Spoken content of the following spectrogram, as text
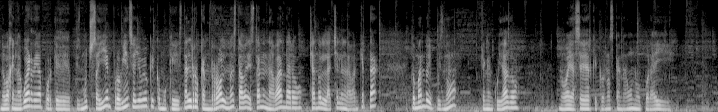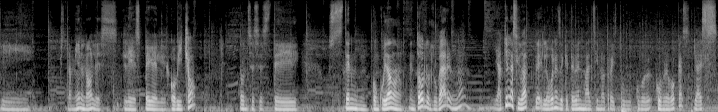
no bajen la guardia porque pues muchos ahí en provincia yo veo que como que está el rock and roll, ¿no? Estaba, están en Avándaro, echándole la chela en la banqueta, tomando y pues no, tengan cuidado, no vaya a ser que conozcan a uno por ahí y pues también, ¿no? Les, les pegue el cobicho. Entonces, este, pues, estén con cuidado en todos los lugares, ¿no? Y aquí en la ciudad, eh, lo bueno es de que te ven mal si no traes tu cubrebocas, ya es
